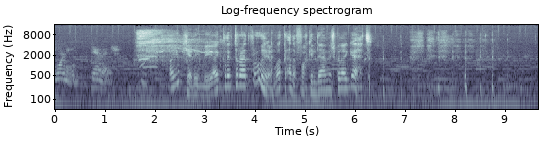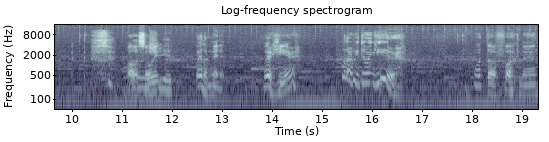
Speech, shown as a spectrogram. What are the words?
Warning, damage. Are you kidding me? I clipped right through him. What kind of fucking damage could I get? Oh, so we, shit. wait a minute. We're here? What are we doing here? What the fuck, man?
